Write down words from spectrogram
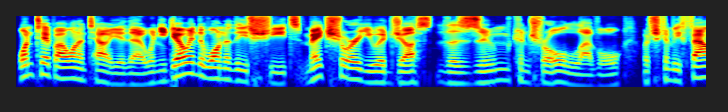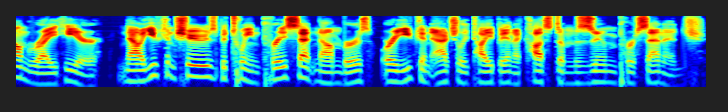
One tip I want to tell you though, when you go into one of these sheets, make sure you adjust the zoom control level, which can be found right here. Now you can choose between preset numbers or you can actually type in a custom zoom percentage.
